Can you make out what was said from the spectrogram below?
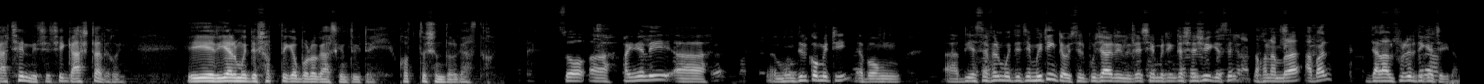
গাছের নিচে, সেই গাছটা দেখুন, এই এরিয়ার মধ্যে সব থেকে বড় গাছ কিন্তু এটাই। কত সুন্দর গাছ দেখুন। সো ফাইনালি মন্দির কমিটি এবং বিএসএফ এর মধ্যে যে মিটিংটা হয়েছিল পূজা রিলেটেড সেই মিটিংটা শেষ হয়ে গেছে। তখন আমরা আবার জালালপুরের দিকে চাইলাম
